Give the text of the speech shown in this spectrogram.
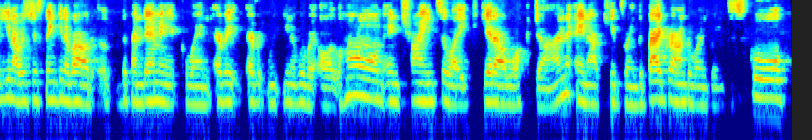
you know, I was just thinking about uh, the pandemic when every, every, you know, we were all home and trying to like get our work done, and our kids were in the background, they weren't going to school.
